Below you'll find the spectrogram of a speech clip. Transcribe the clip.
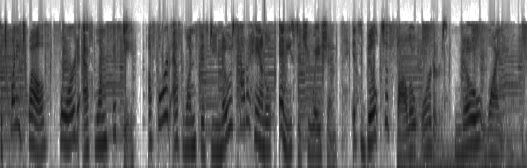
The 2012 Ford F-150. A Ford F-150 knows how to handle any situation. It's built to follow orders, no whining.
